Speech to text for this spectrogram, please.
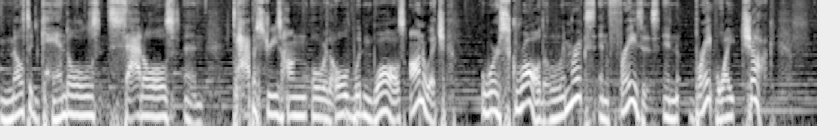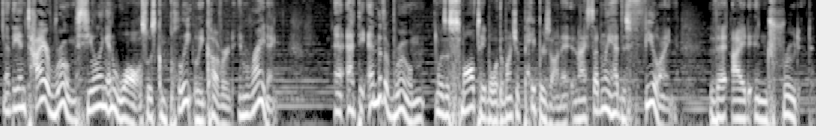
melted candles, saddles, and tapestries hung over the old wooden walls on which were scrawled limericks and phrases in bright white chalk. And the entire room, ceiling and walls, was completely covered in writing. At the end of the room was a small table with a bunch of papers on it, and I suddenly had this feeling that I'd intruded.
